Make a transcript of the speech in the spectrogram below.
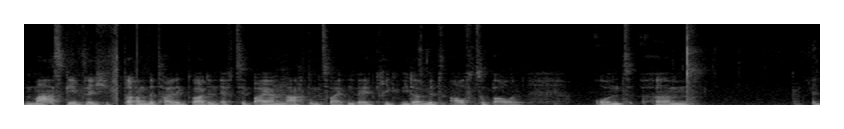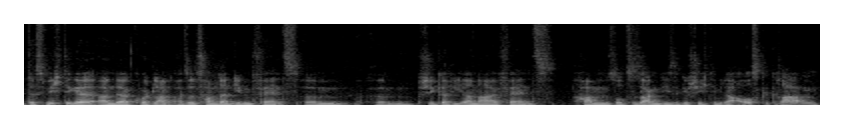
maßgeblich daran beteiligt war, den FC Bayern nach dem Zweiten Weltkrieg wieder mit aufzubauen. Und ähm, das Wichtige an der Kurt Land, also es haben dann eben Fans, ähm, ähm, Schickeria-nahe Fans, haben sozusagen diese Geschichte wieder ausgegraben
